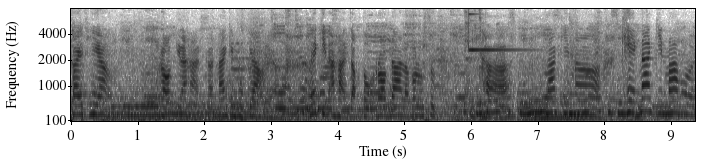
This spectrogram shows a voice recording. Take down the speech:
ใกล้เที่ยงรอกินอาหารกันน่ากินทุกอย่างเลยอะได้กินอาหารจากโต๊ะรอบด้านแล้วก็รู้สึกอิจฉาน่ากินนะเค้กน่ากินมากเลย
